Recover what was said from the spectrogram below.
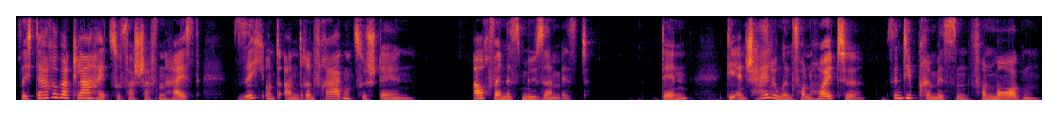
Sich darüber Klarheit zu verschaffen heißt, sich und anderen Fragen zu stellen, auch wenn es mühsam ist. Denn die Entscheidungen von heute sind die Prämissen von morgen.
